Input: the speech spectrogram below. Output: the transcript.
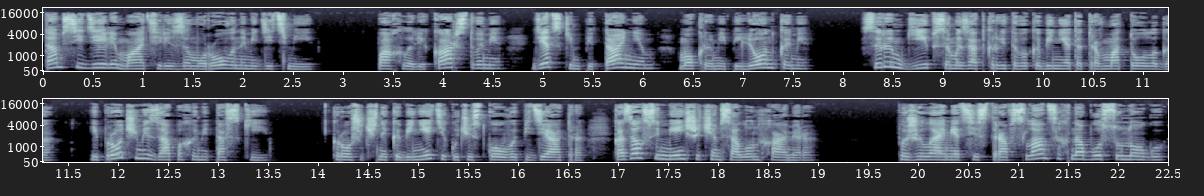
Там сидели матери с замурованными детьми. Пахло лекарствами детским питанием, мокрыми пеленками, сырым гипсом из открытого кабинета травматолога и прочими запахами тоски. Крошечный кабинетик участкового педиатра казался меньше, чем салон Хаммера. Пожилая медсестра в сланцах на босу ногу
